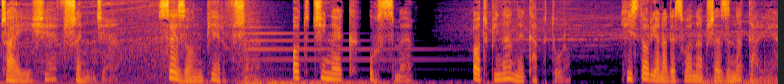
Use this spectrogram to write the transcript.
czai się wszędzie. Sezon pierwszy. Odcinek ósmy. Odpinany kaptur. Historia nadesłana przez Natalię.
